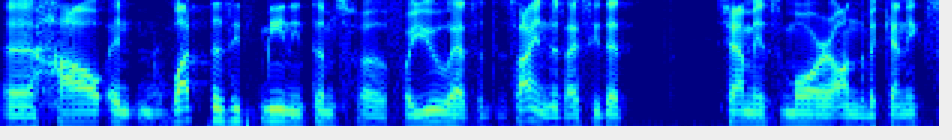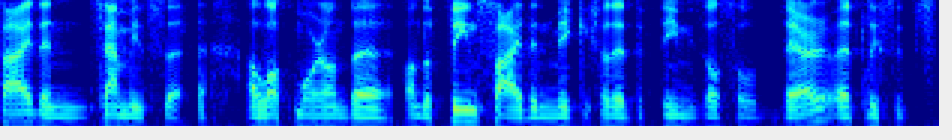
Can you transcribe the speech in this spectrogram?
uh, how and what does it mean in terms of, for you as a designer? I see that Sam is more on the mechanic side, and Sam is uh, a lot more on the on the theme side, and making sure that the theme is also there. At least it's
